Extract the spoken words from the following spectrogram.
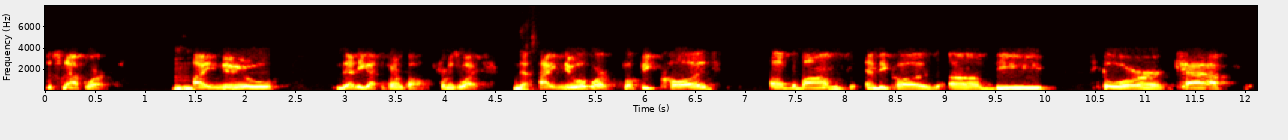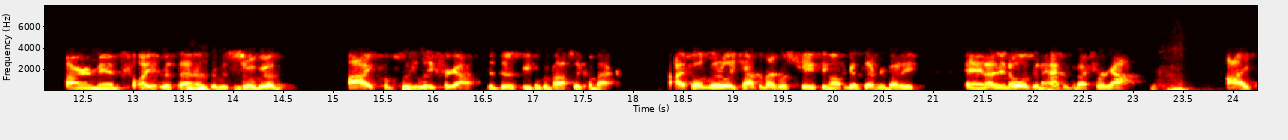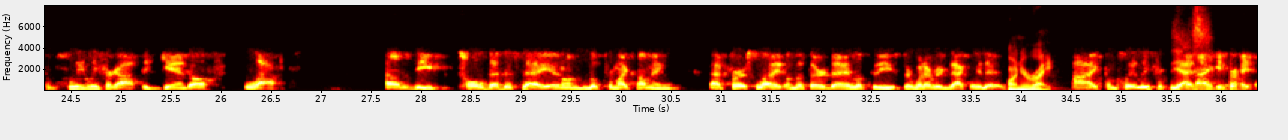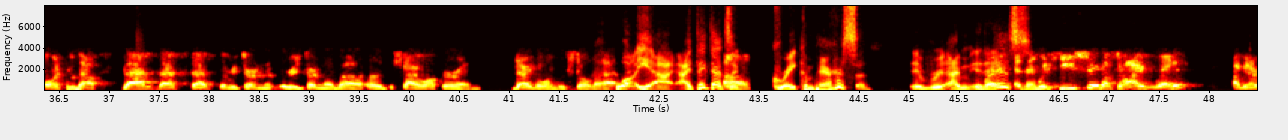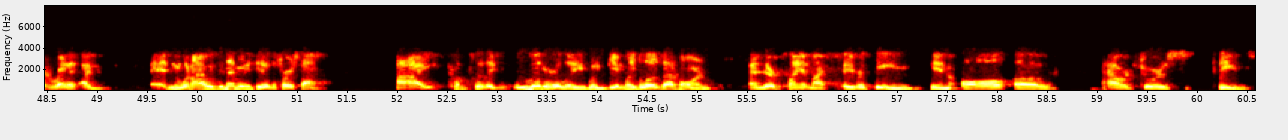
the snap worked. Mhm. I knew that he got the phone call from his wife. Yes. I knew it worked, but because of the bombs and because of the Thor, Cap, Iron Man fight with Thanos, it was so good. I completely forgot that those people could possibly come back. I thought literally Captain America was facing off against everybody, and I didn't know what was going to happen, but I forgot. I completely forgot that Gandalf left. Helm's Deep told them to stay and on look for my coming at first light on the third day, look to the east or whatever exactly it is. on your right I completely forgot. Yes. And I, right. On now, that that's that's the return the return of uh, or the Skywalker, and they're the ones who stole that. Well, yeah, I, I think that's a Um, great comparison. It, re- I mean, it is. right. And then when he showed up, so I read it. I mean, I read it. I and when I was in that movie theater the first time, I completely, literally, when Gimli blows that horn and they're playing my favorite theme in all of Howard Shore's themes.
